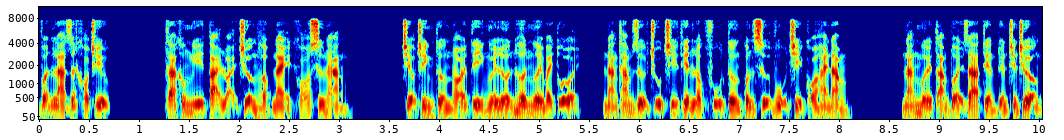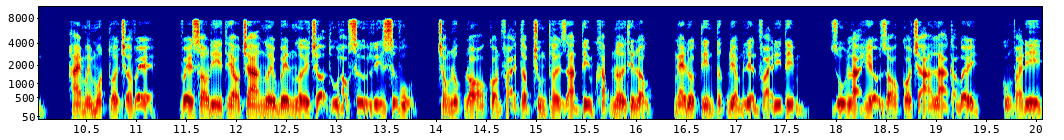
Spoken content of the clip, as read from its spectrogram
vẫn là rất khó chịu. Ta không nghĩ tại loại trường hợp này khó xử nàng. Triệu trình tường nói, tỷ ngươi lớn hơn ngươi bảy tuổi, nàng tham dự chủ trì thiên lộc phủ tướng quân sự vụ chỉ có hai năm. Nàng mười tám tuổi ra tiền tuyến chiến trường, hai mươi mốt tuổi trở về về sau đi theo cha ngươi bên người trợ thủ học xử lý sự vụ, trong lúc đó còn phải tập trung thời gian tìm khắp nơi thiên lộc, nghe được tin tức điểm liền phải đi tìm, dù là hiểu rõ có trá là cả bẫy, cũng phải đi.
